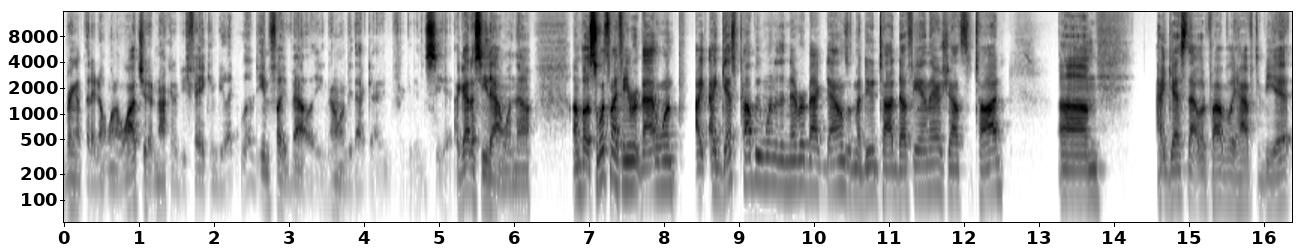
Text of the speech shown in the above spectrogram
bring up that I don't want to watch it. I'm not going to be fake and be like, "Loved you in Fight Valley." I don't want to be that guy. Freaking didn't see it. I got to see that one though. Um, but so what's my favorite bad one? I, I guess probably one of the Never Back Downs with my dude Todd Duffee in there. Shouts to Todd. Um, I guess that would probably have to be it.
